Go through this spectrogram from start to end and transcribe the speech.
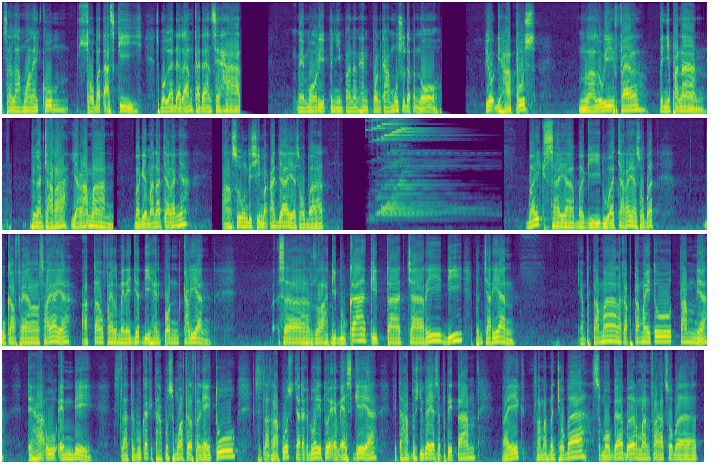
Assalamualaikum Sobat ASKI. Semoga dalam keadaan sehat. Memori penyimpanan handphone kamu sudah penuh. Yuk dihapus melalui file penyimpanan Dengan cara yang aman. Bagaimana caranya? Langsung disimak aja ya sobat. Baik, saya bagi dua cara ya sobat. Buka file saya ya atau file manager di handphone kalian. Setelah dibuka, kita cari di pencarian. Yang pertama, langkah pertama itu TAM ya, T H U M B. Setelah terbuka, kita hapus semua file-filenya itu. Setelah terhapus, cara kedua yaitu MSG ya. Kita hapus juga ya seperti TAM. Baik, selamat mencoba. Semoga bermanfaat sobat.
